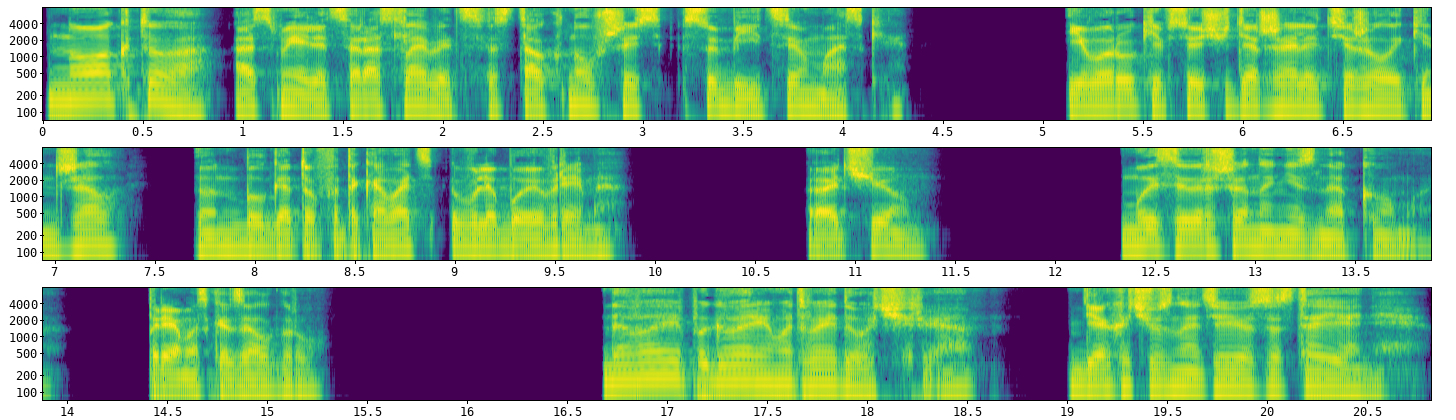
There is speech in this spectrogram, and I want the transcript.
Ну а кто осмелится расслабиться, столкнувшись с убийцей в маске? Его руки все еще держали тяжелый кинжал, и он был готов атаковать в любое время. «О чем?» «Мы совершенно не знакомы», — прямо сказал Гру. «Давай поговорим о твоей дочери. Я хочу знать ее состояние»,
